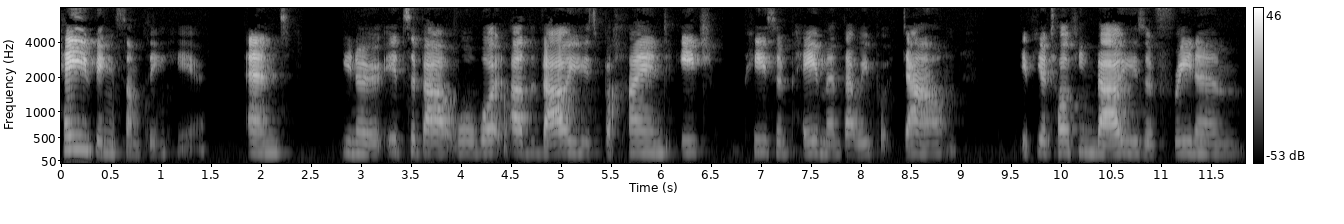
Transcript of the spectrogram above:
paving something here. And you know, it's about, well, what are the values behind each piece of pavement that we put down? If you're talking values of freedom,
